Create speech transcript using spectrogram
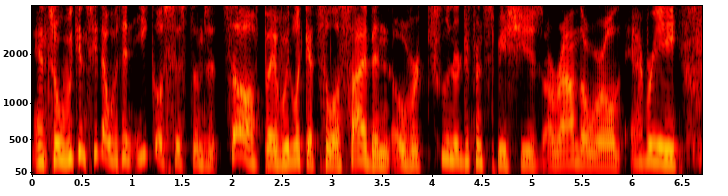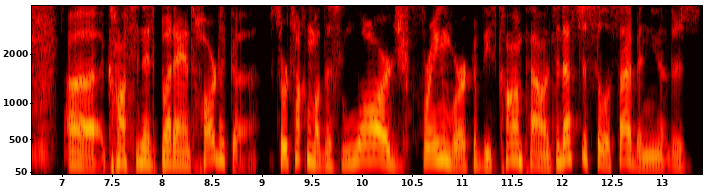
And so we can see that within ecosystems itself. But if we look at psilocybin, over 200 different species around the world, every uh, continent but Antarctica. So we're talking about this large framework of these compounds, and that's just psilocybin. You know, there's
